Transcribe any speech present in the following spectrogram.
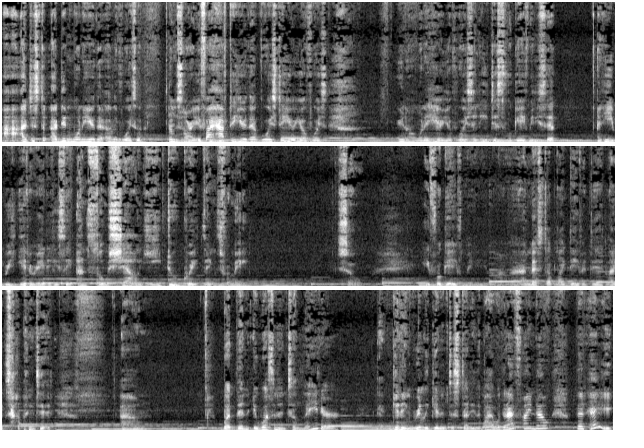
I, I just, I didn't want to hear that other voice. I'm sorry. If I have to hear that voice to hear your voice, you know, I want to hear your voice. And he just forgave me. He said, and he reiterated, he said, and so shall ye do great things for me. So he forgave me. I messed up like David did, like Solomon did. Um, but then it wasn't until later, getting really getting to study the Bible, that I find out that hey,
